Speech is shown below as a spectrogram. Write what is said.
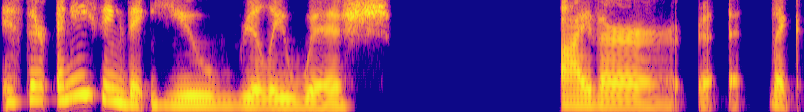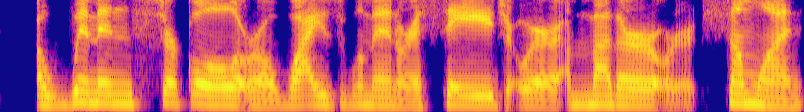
Is there anything that you really wish either uh, uh like a women's circle or a wise woman or a sage or a mother or someone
